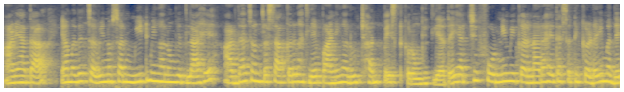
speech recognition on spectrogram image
आणि आता यामध्ये चवीनुसार मीठ मी घालून घेतलं आहे. अर्धा चमचा साखर घातली आहे पाणी घालून छान पेस्ट करून घेतली आता ह्याची फोडणी मी करणार आहे त्यासाठी कढईमध्ये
